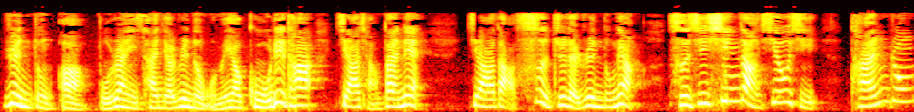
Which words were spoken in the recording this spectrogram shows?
运动啊，不愿意参加运动，我们要鼓励他加强锻炼，加大四肢的运动量，使其心脏休息。痰中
